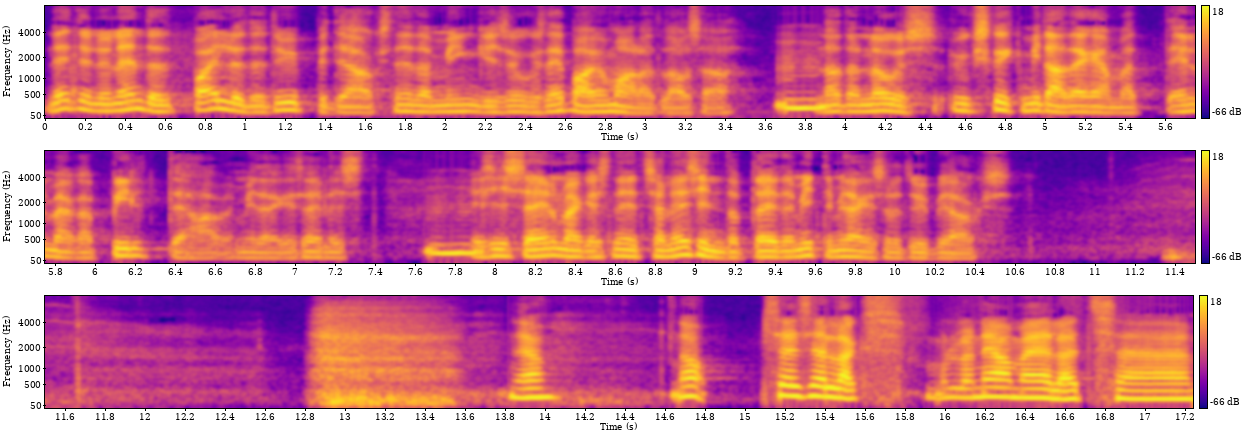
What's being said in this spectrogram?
Need on ju nende paljude tüüpide jaoks, need on mingisugused ebajumalad lausa mm. -hmm. Nad on nõus ükskõik mida tegema, et Helmega pilt teha või midagi sellist mm. -hmm. ja siis see Helme, kes neid seal esindab, ta ei tee mitte midagi selle tüübi jaoks. jah, no see selleks, mul on hea meel, et see,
